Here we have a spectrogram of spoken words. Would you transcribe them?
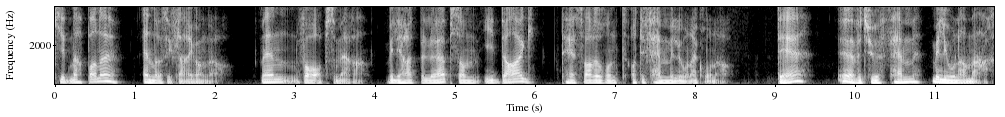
kidnapperne endrer seg flere ganger, men for å oppsummere vil de ha et beløp som i dag tilsvarer rundt 85 millioner kroner. Det er over 25 millioner mer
